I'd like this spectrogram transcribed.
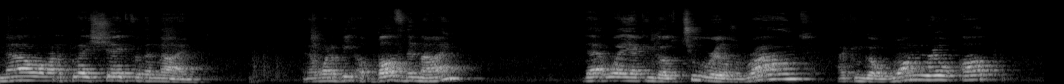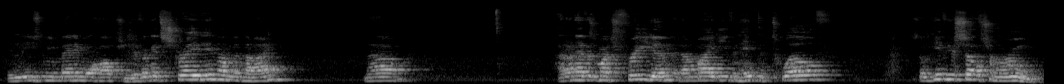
And now I want to play shape for the 9. And I want to be above the 9. That way I can go two rails around. I can go one rail up. It leaves me many more options. If I get straight in on the 9, now I don't have as much freedom and I might even hit the 12. So give yourself some room.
